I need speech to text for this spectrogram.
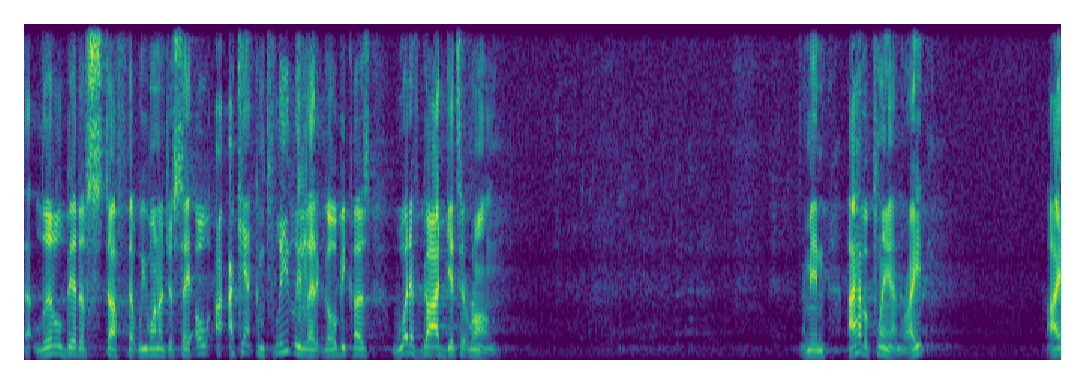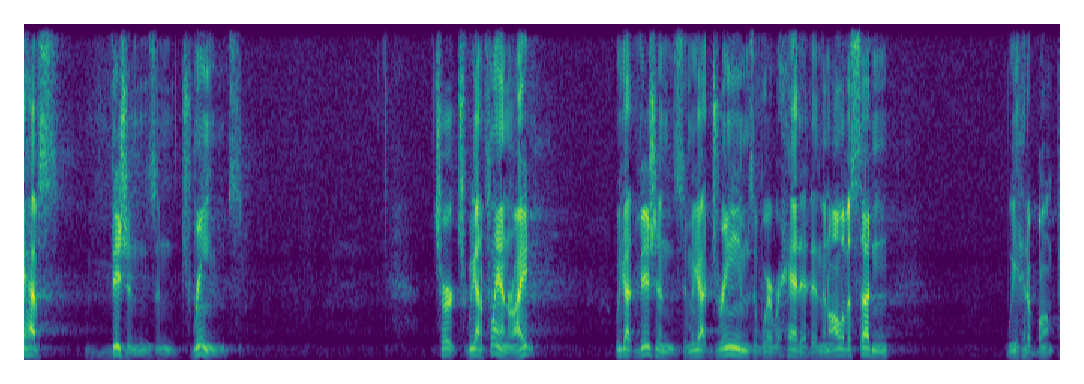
That little bit of stuff that we want to just say, oh, I, I can't completely let it go because what if God gets it wrong? I mean, I have a plan, right? I have visions and dreams. Church, we got a plan, right? We got visions and we got dreams of where we're headed, and then all of a sudden, we hit a bump.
